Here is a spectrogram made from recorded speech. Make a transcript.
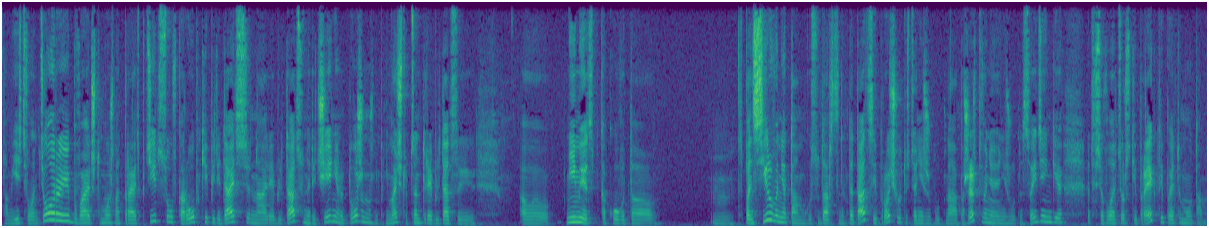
там есть волонтеры, бывает, что можно отправить птицу в коробке, передать на реабилитацию, на лечение, но тоже нужно понимать, что центр реабилитации э, не имеет какого-то спонсирования, там, государственных дотаций и прочего. То есть они живут на пожертвования, они живут на свои деньги. Это все волонтерские проекты, и поэтому там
